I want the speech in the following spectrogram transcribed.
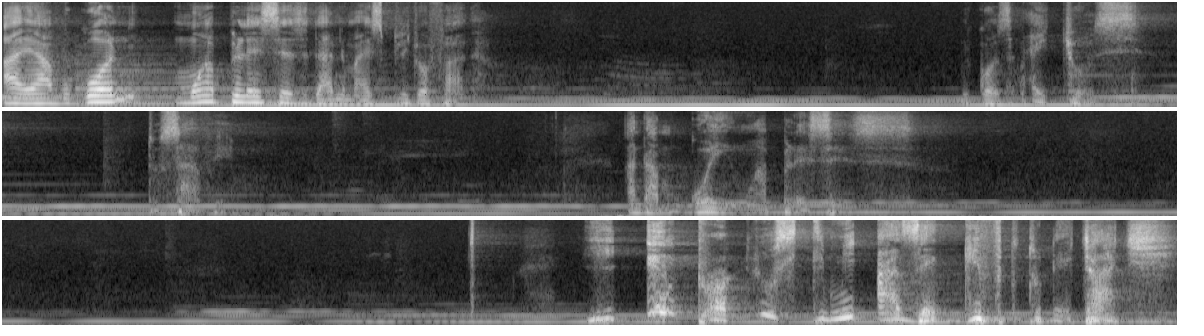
I have gone more places than my spiritual father because I chose to serve him. And I'm going more places. Introduced me as a gift to the church.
